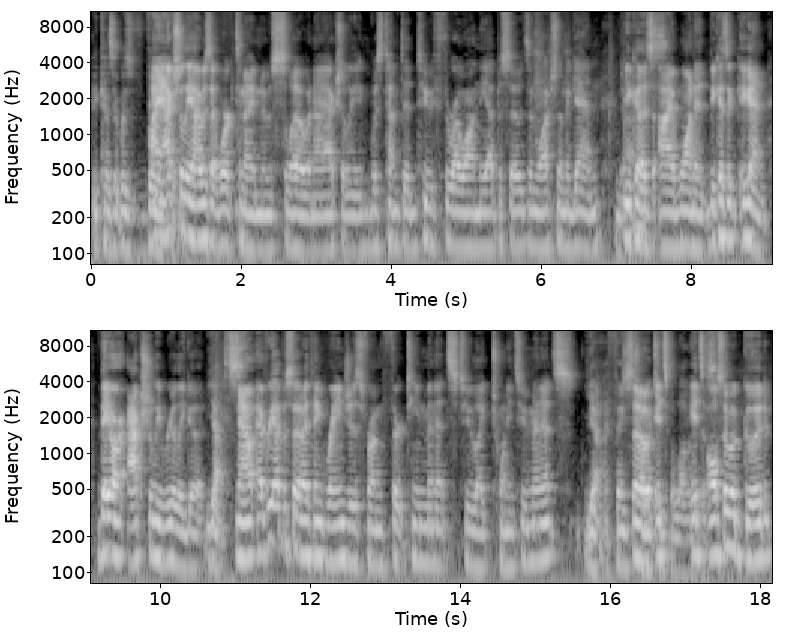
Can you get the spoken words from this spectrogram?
because it was. Very I actually I was at work tonight and it was slow and I actually was tempted to throw on the episodes and watch them again because I wanted because again they are actually really good. yes Now every episode I think ranges from 13 minutes to like 22 minutes. yeah I think So it's it's also a good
